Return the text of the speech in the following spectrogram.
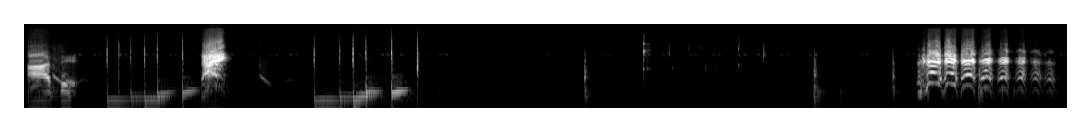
அது. டேய்.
